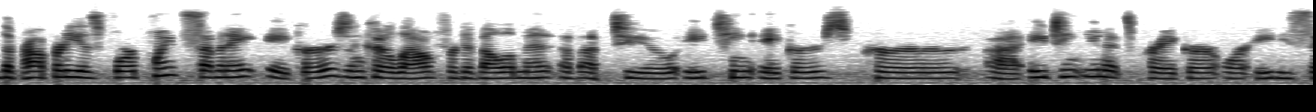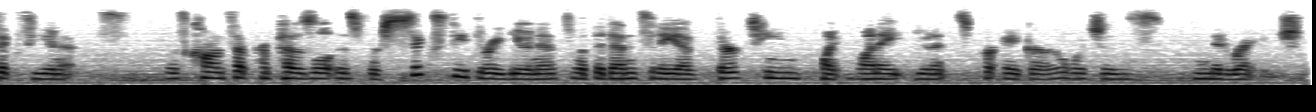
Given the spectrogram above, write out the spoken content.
The property is 4.78 acres and could allow for development of up to 18 acres per, uh, 18 units per acre or 86 units. This concept proposal is for 63 units with a density of 13.18 units per acre, which is mid-range.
